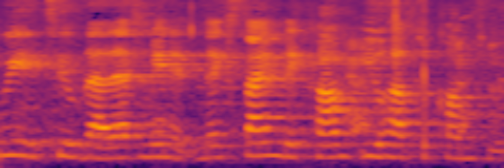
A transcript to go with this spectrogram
we till the last minute. Next time they come, you have to come too.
